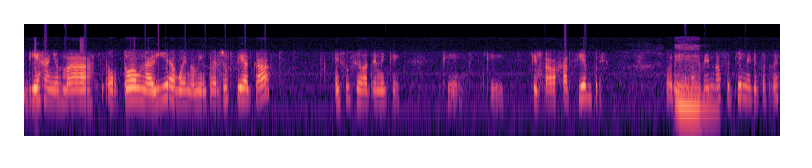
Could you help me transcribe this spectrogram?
10 años más o toda una vida, bueno, mientras yo esté acá, eso se va a tener que, que, que, que trabajar siempre. Por eso la Eh, fe no se tiene que perder.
